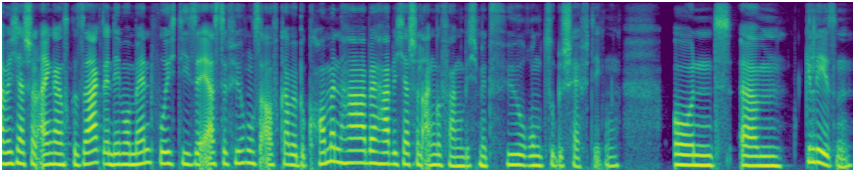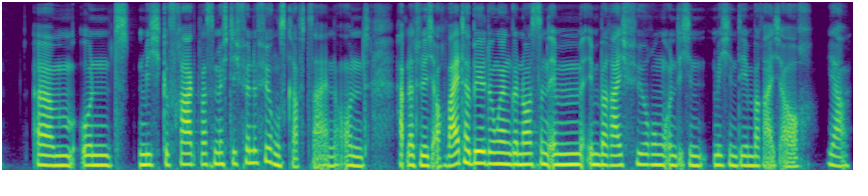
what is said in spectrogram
habe ich ja schon eingangs gesagt, in dem Moment, wo ich diese erste Führungsaufgabe bekommen habe, habe ich ja schon angefangen, mich mit Führung zu beschäftigen und ähm, gelesen ähm, und mich gefragt, was möchte ich für eine Führungskraft sein und habe natürlich auch Weiterbildungen genossen im, im Bereich Führung und ich in, mich in dem Bereich auch ja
